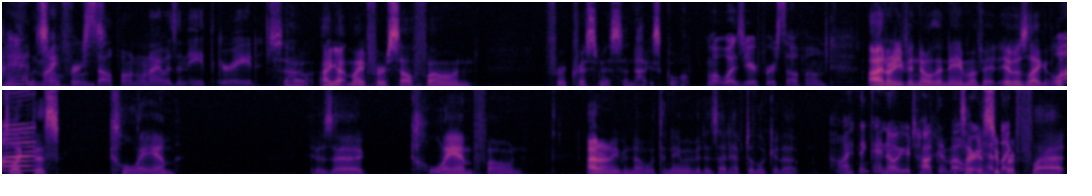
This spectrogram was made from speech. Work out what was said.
I had my cell first cell phone when I was in eighth grade. So I got my first cell phone for Christmas in high school. What was your first cell phone? I don't even know the name of it. It was like it looked like this clam. It was a clam phone. I don't even know what the name of it is. I'd have to look it up. Oh, I think I know what you're talking about. it's where like a it had super like, flat.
